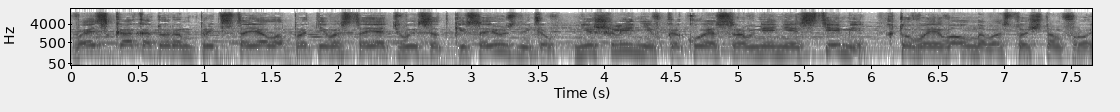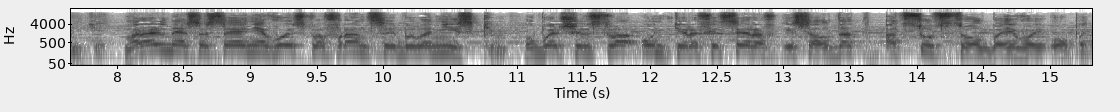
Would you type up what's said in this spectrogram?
войска, которым предстояло противостоять высадке союзников, не шли ни в какое сравнение с теми, кто воевал на Восточном фронте. Моральное состояние войск во Франции было низким. У большинства унтер-офицеров и солдат отсутствовал боевой опыт.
